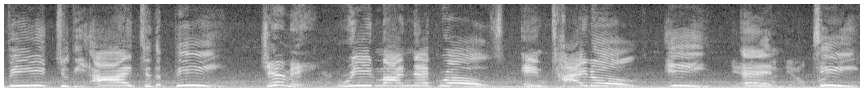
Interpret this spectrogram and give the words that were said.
V to the I to the P. Jimmy! Read my neck rolls. Entitled. E N T.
